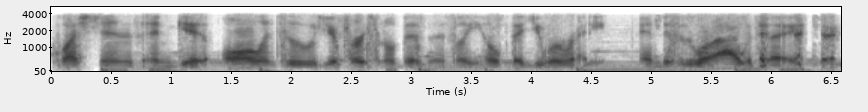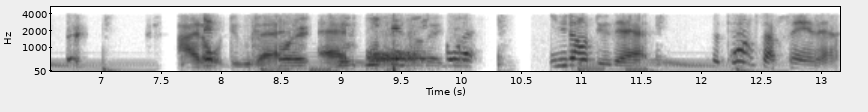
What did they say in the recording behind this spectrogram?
questions and get all into your personal business. So he hope that you were ready. And this is where I would say I don't do that right. at We'll- we'll all. how that goes. You don't do that. So tell him stop saying that.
